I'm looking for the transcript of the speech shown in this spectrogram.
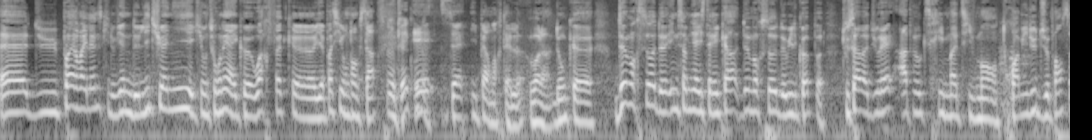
euh, du Power Violence qui nous viennent de Lituanie et qui ont tourné avec euh, Warfuck euh, il y a pas si longtemps que ça. Ok, cool. Et c'est hyper mortel. Voilà, donc deux morceaux de Insomnia Hysterica, deux morceaux de Will Cop. Tout ça va durer approximativement 3 minutes, je pense.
